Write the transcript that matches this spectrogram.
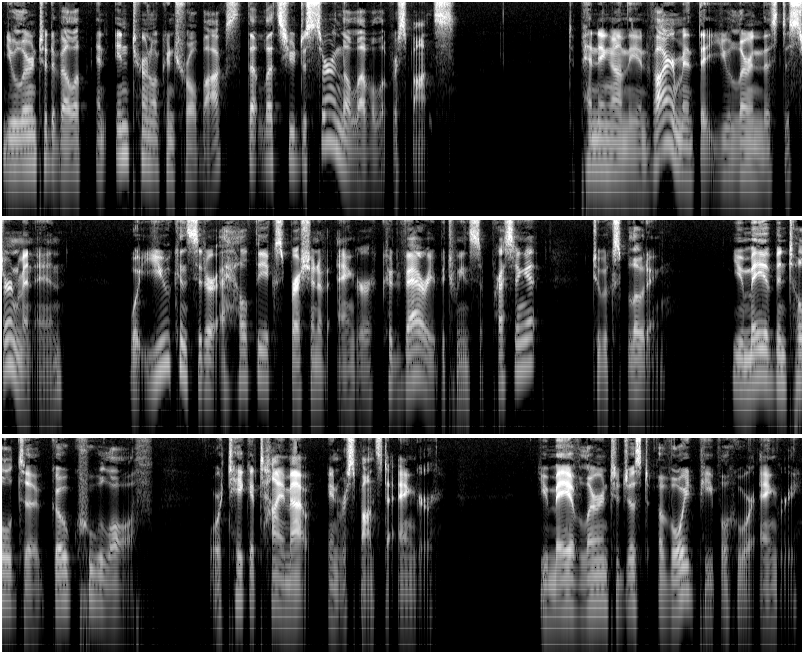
you learn to develop an internal control box that lets you discern the level of response. Depending on the environment that you learn this discernment in, what you consider a healthy expression of anger could vary between suppressing it to exploding. You may have been told to go cool off or take a time out in response to anger. You may have learned to just avoid people who are angry,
